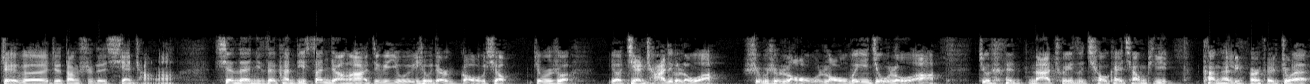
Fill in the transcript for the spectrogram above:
这个就当时的现场了。现在你再看第三章啊，这个有有点搞笑，就是说要检查这个楼啊，是不是老老危旧楼啊？就拿锤子敲开墙皮，看看里边的砖，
